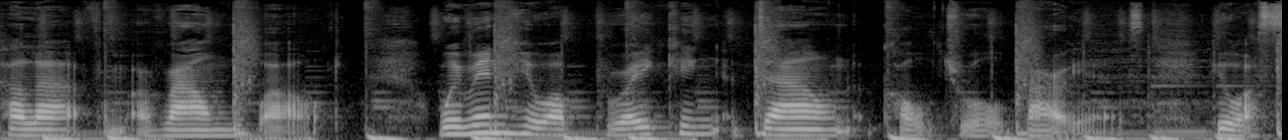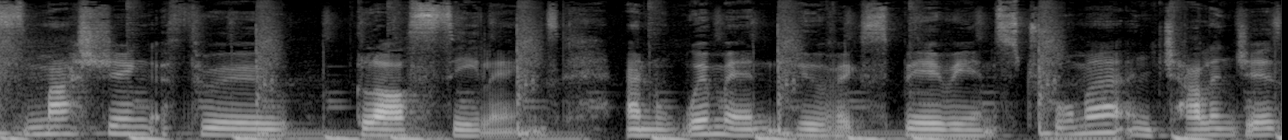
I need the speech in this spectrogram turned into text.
color from around the world. Women who are breaking down cultural barriers, who are smashing through glass ceilings, and women who have experienced trauma and challenges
